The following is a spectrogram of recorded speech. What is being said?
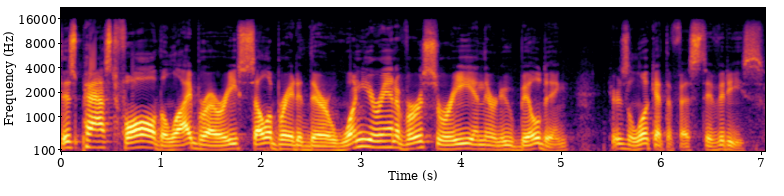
This past fall, the library celebrated their one year anniversary in their new building. Here's a look at the festivities.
